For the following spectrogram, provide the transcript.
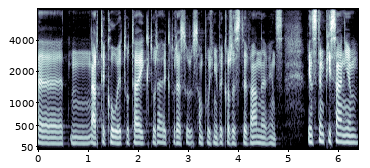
e, artykuły tutaj, które, które są później wykorzystywane, więc, więc z tym pisaniem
